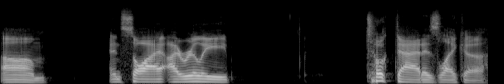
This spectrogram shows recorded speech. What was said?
um, and so I, I really took that as like a,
